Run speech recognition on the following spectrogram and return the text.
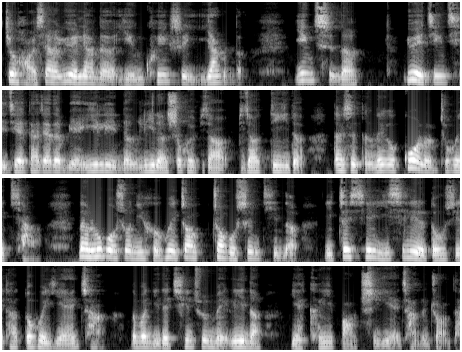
就好像月亮的盈亏是一样的。因此呢，月经期间大家的免疫力能力呢是会比较比较低的，但是等那个过了就会强。那如果说你很会照照顾身体呢，你这些一系列的东西它都会延长。那么你的青春美丽呢，也可以保持延长的状态。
